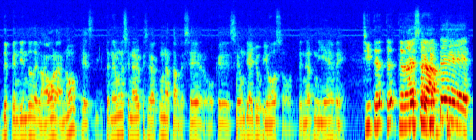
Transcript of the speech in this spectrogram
dependiendo de la hora, ¿no? Que es tener un escenario que se vea como un atardecer o que sea un día lluvioso, tener nieve. Sí, te, te, te da Les esa... permite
